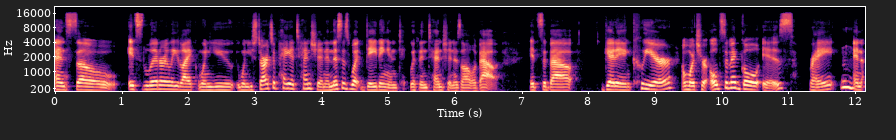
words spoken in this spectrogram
and so it's literally like when you when you start to pay attention and this is what dating in, with intention is all about it's about getting clear on what your ultimate goal is right? Mhm. and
